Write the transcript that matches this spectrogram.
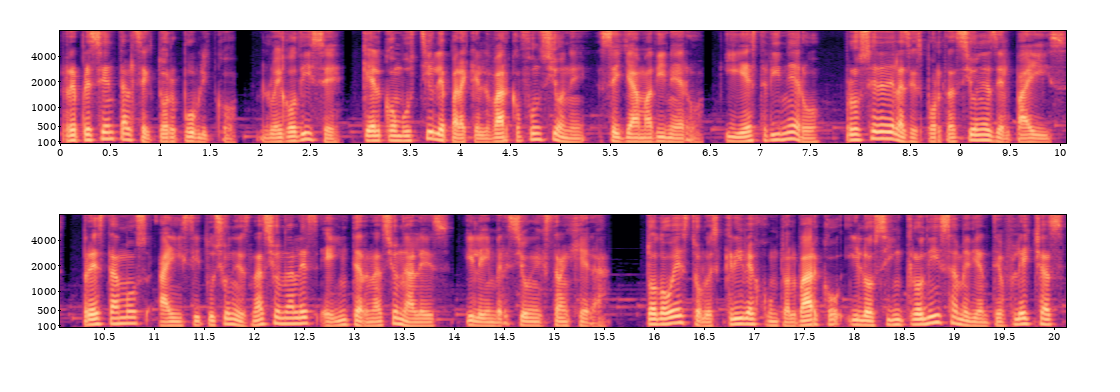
representa al sector público. Luego dice que el combustible para que el barco funcione se llama dinero, y este dinero procede de las exportaciones del país, préstamos a instituciones nacionales e internacionales y la inversión extranjera. Todo esto lo escribe junto al barco y lo sincroniza mediante flechas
